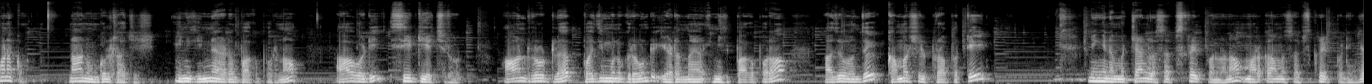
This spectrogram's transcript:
வணக்கம். நான் உங்கள் ராஜேஷ். இன்றைக்கி என்ன இடம் பார்க்க போகிறோன்னா ஆவடி சிடிஹெச் ரோட் ஆன் ரோட்டில் பதிமூணு கிரவுண்டு இடம் தான் இன்றைக்கி பார்க்க போகிறோம் அது வந்து கமர்ஷியல் ப்ராப்பர்ட்டி நீங்கள் நம்ம சேனலை சப்ஸ்கிரைப் பண்ணலன்னா மறக்காமல் சப்ஸ்கிரைப் பண்ணிங்க.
